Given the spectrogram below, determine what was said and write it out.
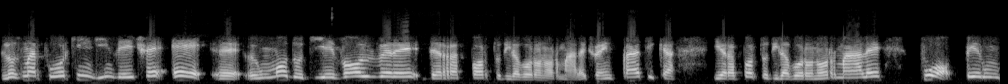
Lo smart working invece è eh, un modo di evolvere del rapporto di lavoro normale, cioè in pratica il rapporto di lavoro normale può per un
